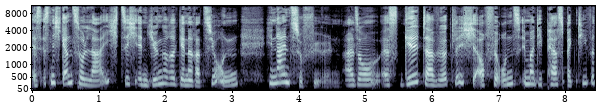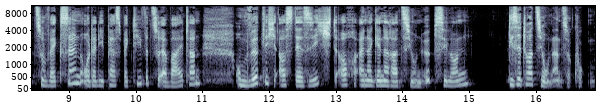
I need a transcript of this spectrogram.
es ist nicht ganz so leicht, sich in jüngere Generationen hineinzufühlen. Also es gilt da wirklich auch für uns immer die Perspektive zu wechseln oder die Perspektive zu erweitern, um wirklich aus der Sicht auch einer Generation Y die Situation anzugucken.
